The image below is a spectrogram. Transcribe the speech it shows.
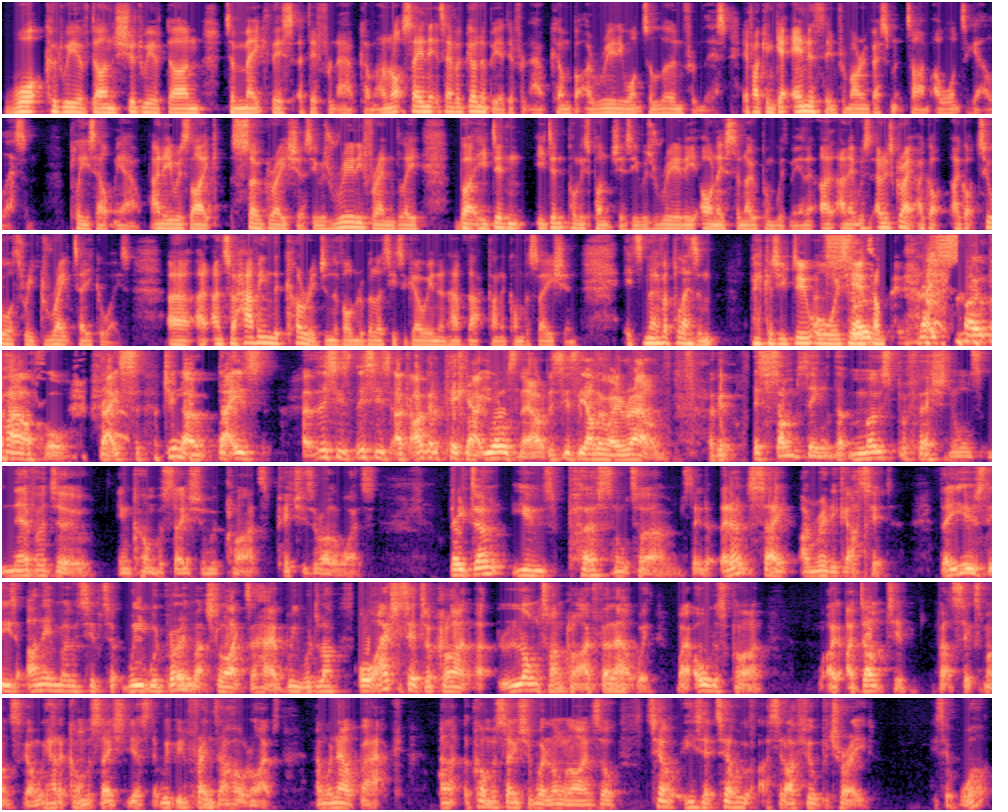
What could we have done? Should we have done to make this a different outcome? I'm not saying it's ever going to be a different outcome, but I really want to learn from this. If I can get anything from our investment time, I want to get a lesson please help me out. And he was like so gracious. He was really friendly but he didn't he didn't pull his punches. He was really honest and open with me. And, uh, and it was and it was great. I got i got two or three great takeaways. Uh, and, and so having the courage and the vulnerability to go in and have that kind of conversation it's never pleasant because you do always so, hear something. that is so powerful. That is do you know that is Uh, this is this is I'm going to pick out yours now. This is the other way around. Okay, it's something that most professionals never do in conversation with clients, pitches or otherwise. They don't use personal terms. They don't, they don't say "I'm really gutted." They use these unemotive. We would very much like to have. We would love. Or I actually said to a client, a long time client I fell out with, my oldest client. I, I dumped him about six months ago, and we had a conversation yesterday. We've been friends our whole lives and we're now back. And the conversation went along the lines of, "Tell," he said, "Tell me." I said, "I feel betrayed." He said, "What?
